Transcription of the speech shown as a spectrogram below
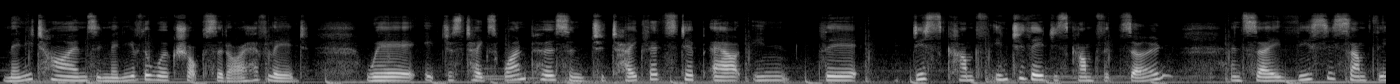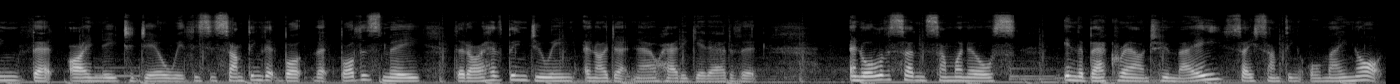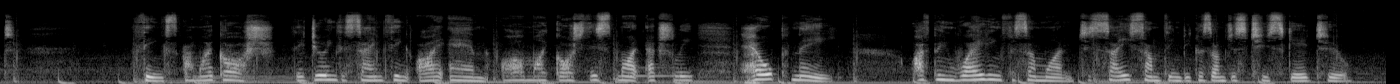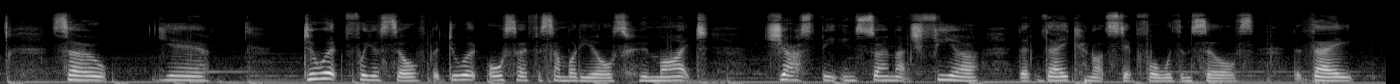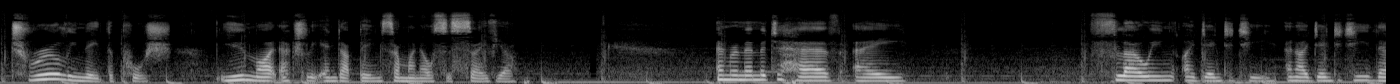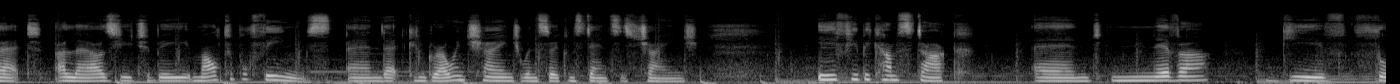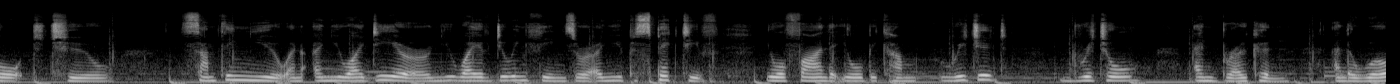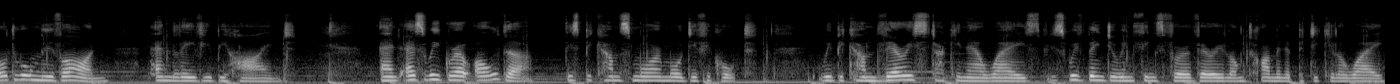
many times in many of the workshops that I have led where it just takes one person to take that step out in their discomfort into their discomfort zone and say, This is something that I need to deal with. This is something that, bo- that bothers me, that I have been doing, and I don't know how to get out of it. And all of a sudden, someone else in the background who may say something or may not thinks, Oh my gosh, they're doing the same thing I am. Oh my gosh, this might actually help me. I've been waiting for someone to say something because I'm just too scared to. So, yeah, do it for yourself, but do it also for somebody else who might just be in so much fear that they cannot step forward themselves, that they truly need the push. You might actually end up being someone else's savior. And remember to have a flowing identity, an identity that allows you to be multiple things and that can grow and change when circumstances change. If you become stuck and never give thought to something new, an, a new idea or a new way of doing things or a new perspective, you will find that you will become rigid, brittle, and broken and the world will move on and leave you behind. And as we grow older, this becomes more and more difficult. We become very stuck in our ways because we've been doing things for a very long time in a particular way.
